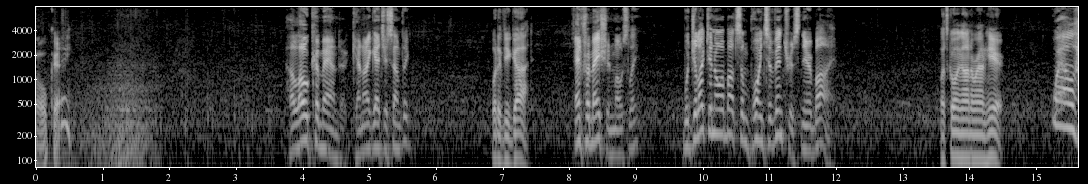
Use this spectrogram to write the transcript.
Okay. Hello, Commander. Can I get you something? What have you got? Information, mostly. Would you like to know about some points of interest nearby? What's going on around here? Well,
